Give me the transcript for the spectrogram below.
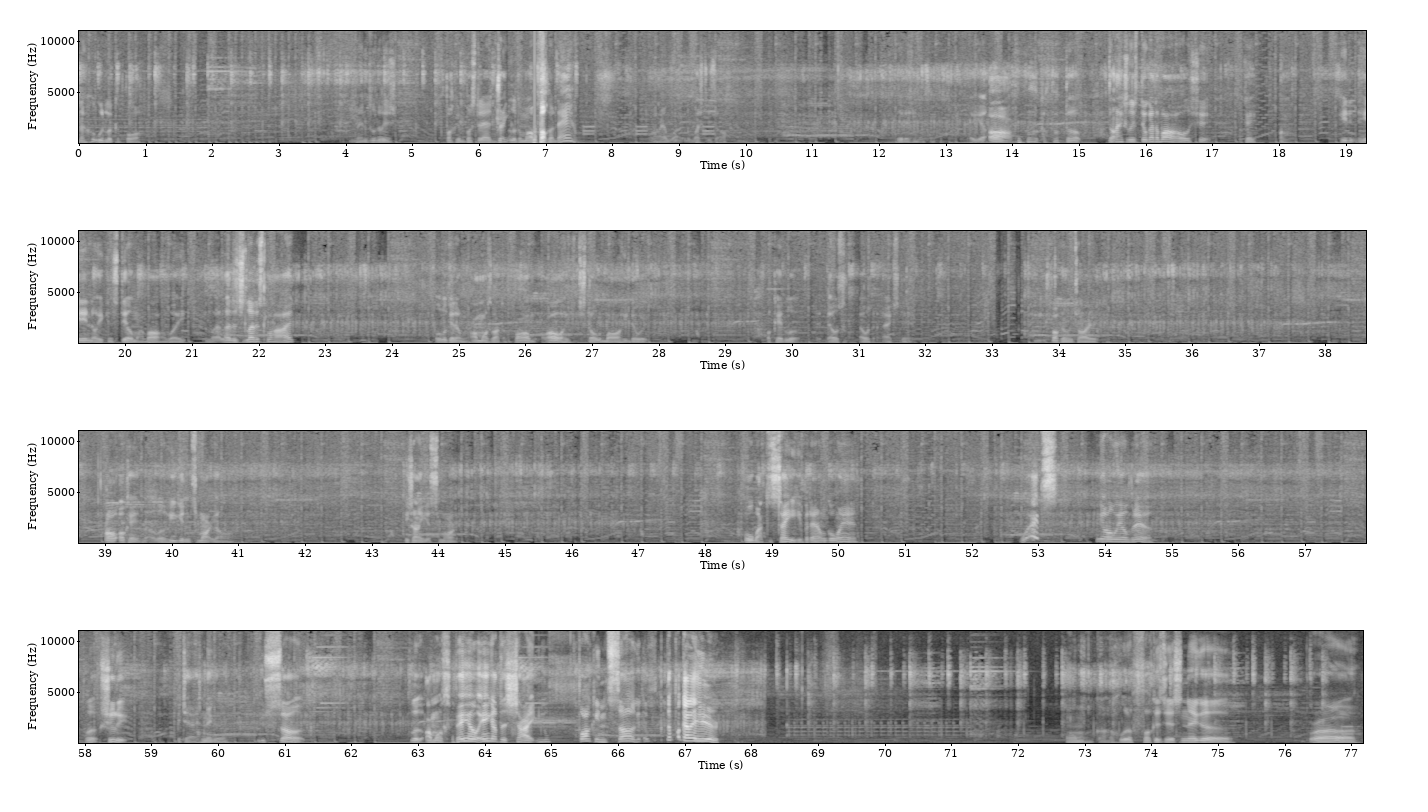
Now, who we looking for? Man, look at this fucking busted ass Drake looking motherfucker. Damn. Alright, watch this, y'all. This motherfucker. Oh, yeah. Oh, fuck. I fucked up. No, actually, still got the ball. Oh, shit. Okay. Oh. He didn't, he didn't know he can steal my ball, but he, let, let, it, let it slide. Oh, look at him. Almost about to fall. Oh, he stole the ball. He knew it. Okay, look. That was that was an accident. He's fucking retarded. Oh, okay. Look, he getting smart, y'all. He's trying to get smart. Oh, about to save, if it don't go in. What? He all the way over there. Look, shoot it. Bitch ass nigga. You suck. Look, almost failed. Ain't got the shot. You fucking suck. Get the, get the fuck out of here. Oh my god. Who the fuck is this nigga? Bruh.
